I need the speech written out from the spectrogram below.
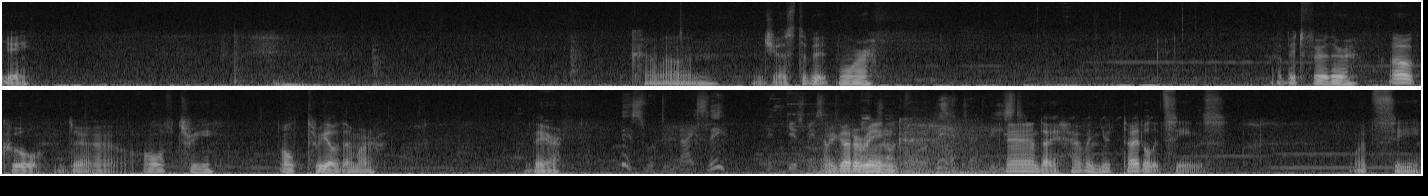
Yay. Come on. Just a bit more. A bit further. Oh, cool. The, all of three, all three of them are there. This will do nicely. It gives me We got a ring. a. And I have a new title, it seems. Let's see.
